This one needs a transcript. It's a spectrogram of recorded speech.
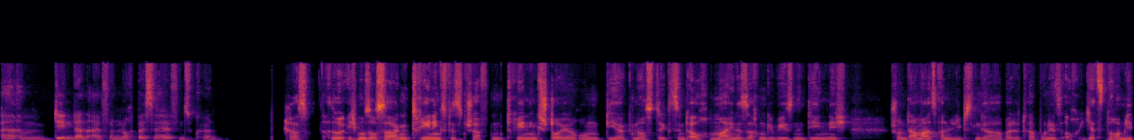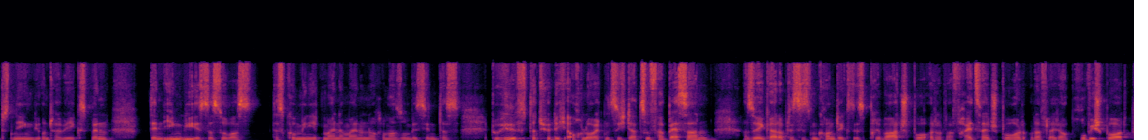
ähm, denen dann einfach noch besser helfen zu können. Krass. Also ich muss auch sagen, Trainingswissenschaften, Trainingssteuerung, Diagnostik sind auch meine Sachen gewesen, in denen ich schon damals am liebsten gearbeitet habe und jetzt auch jetzt noch am liebsten irgendwie unterwegs bin. Denn irgendwie Mhm. ist das sowas, das kombiniert meiner Meinung nach immer so ein bisschen, dass du hilfst natürlich auch Leuten, sich da zu verbessern. Also egal, ob das jetzt ein Kontext ist, Privatsport oder Freizeitsport oder vielleicht auch Profisport.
